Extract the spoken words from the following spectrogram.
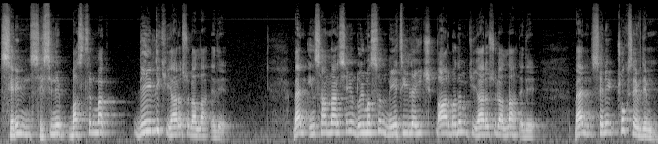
senin sesini bastırmak değildi ki ya Resulallah dedi. Ben insanlar senin duymasın niyetiyle hiç bağırmadım ki ya Resulallah dedi. Ben seni çok sevdim.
